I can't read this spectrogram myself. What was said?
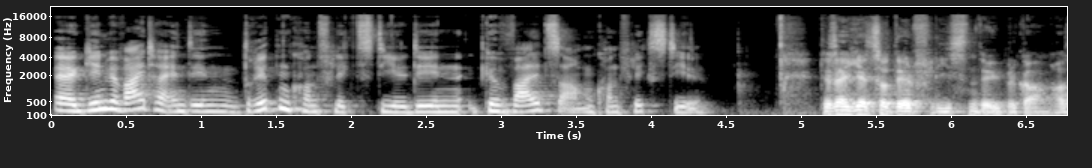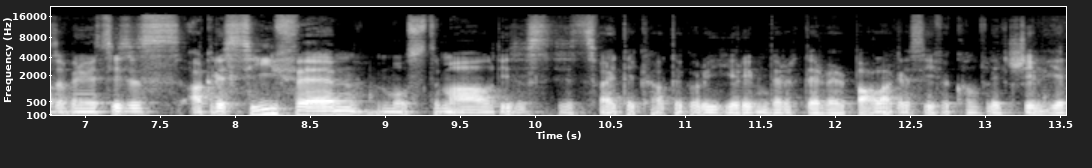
äh, gehen wir weiter in den dritten Konfliktstil, den gewaltsamen Konfliktstil. Das ist eigentlich jetzt so der fließende Übergang. Also wenn wir jetzt dieses aggressive Muster mal, dieses, diese zweite Kategorie hier eben der, der verbal-aggressive Konfliktstil hier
